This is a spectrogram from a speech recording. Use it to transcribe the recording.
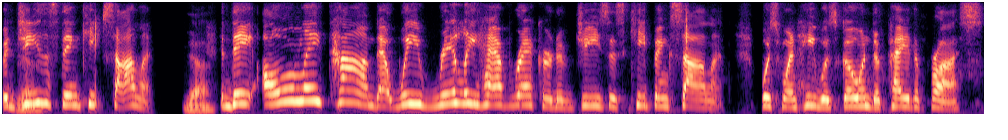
but Yeah. Jesus didn't keep silent. Yeah. The only time that we really have record of Jesus keeping silent was when he was going to pay the price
